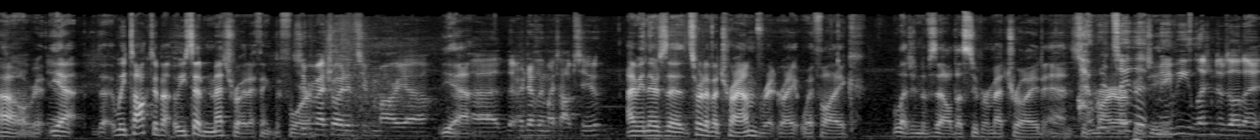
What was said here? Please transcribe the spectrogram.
Oh, re- yeah. yeah. We talked about. You said Metroid, I think, before. Super Metroid and Super Mario. Yeah. Uh, they're definitely my top two. I mean, there's a sort of a triumvirate, right, with like Legend of Zelda, Super Metroid, and Super I would Mario say RPG. that maybe Legend of Zelda,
